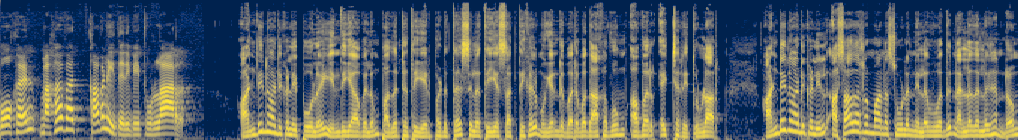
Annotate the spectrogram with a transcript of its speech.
மோகன் பகவத் கவலை தெரிவித்துள்ளார். அண்டை நாடுகளைப் போல இந்தியாவிலும் பதற்றத்தை ஏற்படுத்த சில தீய சக்திகள் முயன்று வருவதாகவும் அவர் எச்சரித்துள்ளார். அண்டை நாடுகளில் அசாதாரணமான சூழல் நிலவுவது நல்லதல்ல என்றும்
